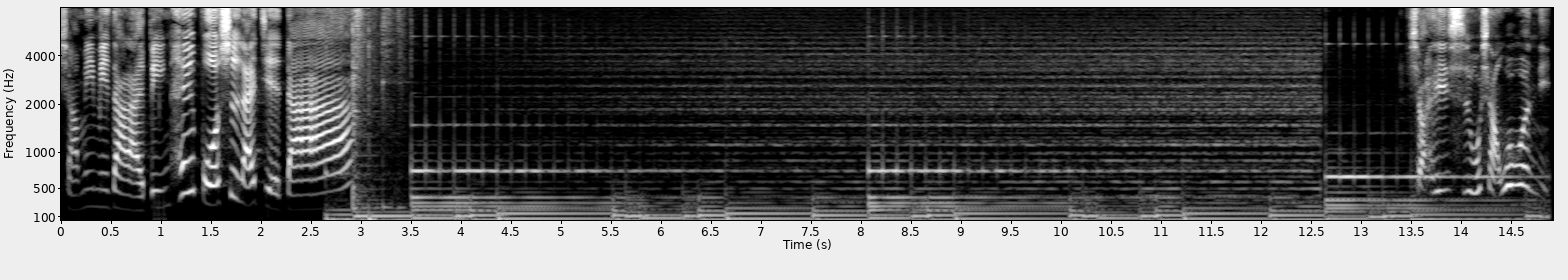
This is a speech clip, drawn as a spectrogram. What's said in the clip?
小秘密大来宾黑博士来解答。小黑医师，我想问问你，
